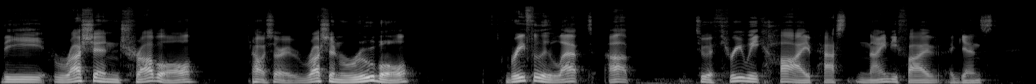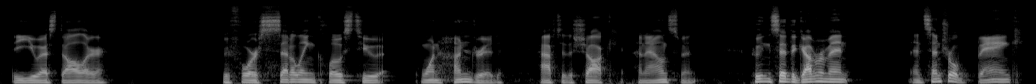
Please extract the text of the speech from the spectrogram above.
The Russian trouble, oh, sorry, Russian ruble briefly leapt up to a three week high past 95 against the US dollar. before settling close to 100 after the shock announcement. Putin said the government and central bank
